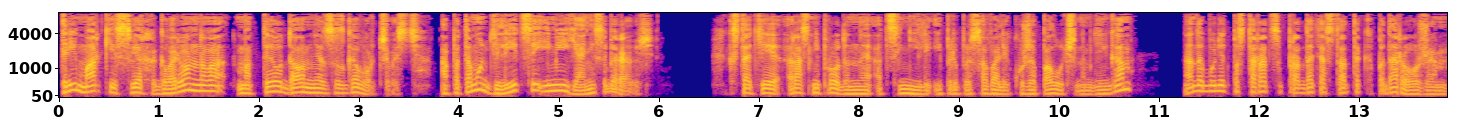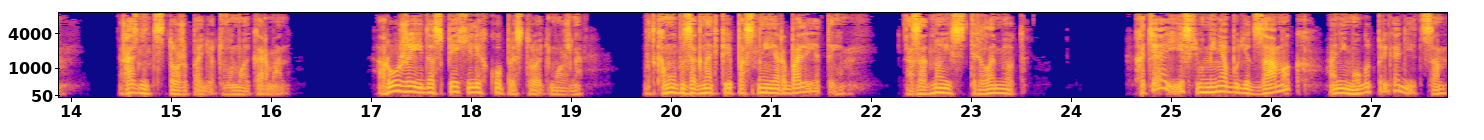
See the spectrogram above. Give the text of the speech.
Три марки сверхоговоренного Маттео дал мне за сговорчивость, а потому делиться ими я не собираюсь. Кстати, раз непроданное оценили и приплюсовали к уже полученным деньгам, надо будет постараться продать остаток подороже. Разница тоже пойдет в мой карман. Оружие и доспехи легко пристроить можно. Вот кому бы загнать крепостные арбалеты, а заодно и стреломет. Хотя, если у меня будет замок, они могут пригодиться.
